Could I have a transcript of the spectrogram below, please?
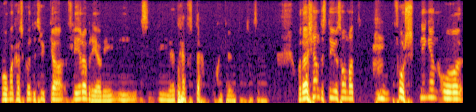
Och man kanske kunde trycka flera brev i, i, i ett häfte och skicka ut dem. Så att säga. Och där kändes det ju som att forskningen och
